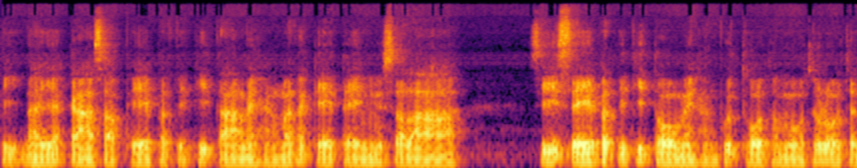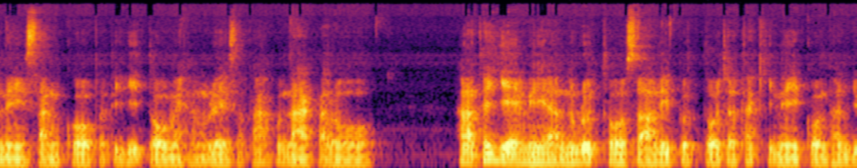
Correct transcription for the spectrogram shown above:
ตินายกาสัพเพปฏิทิตาไมหังมัทเกเตมุสลา สีเสปฏิทิโตไมหังพุทโธธโมทโรจเนสังโฆปฏิทิโตไมหังเลสภาคุณากโร หาทะเยเมอนุรุตโทสารีปุตโตจะทักขิเนโกนทันโย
